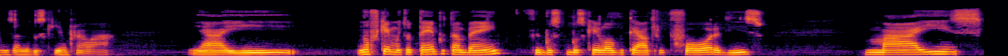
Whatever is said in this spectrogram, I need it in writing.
uns amigos que iam para lá. E aí, não fiquei muito tempo também, fui bus busquei logo teatro fora disso mas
